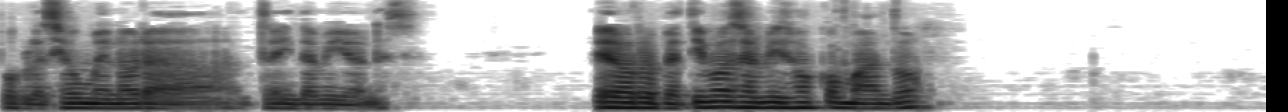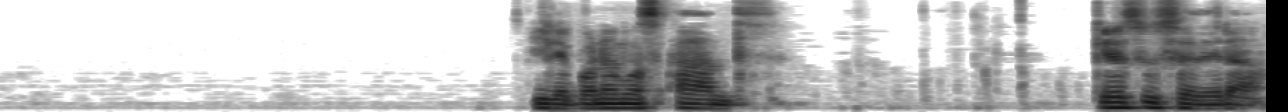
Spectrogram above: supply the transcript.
población menor a 30 millones. Pero repetimos el mismo comando y le ponemos AND. ¿Qué sucederá?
